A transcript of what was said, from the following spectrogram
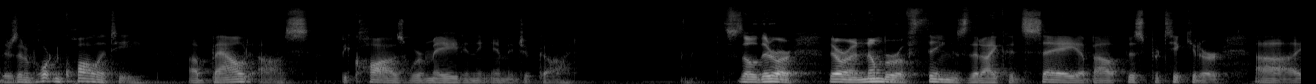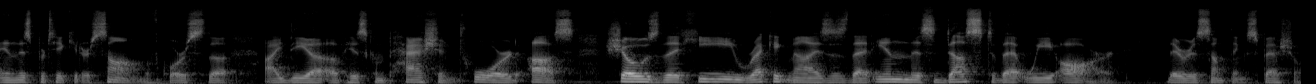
there's an important quality about us because we're made in the image of god so there are there are a number of things that I could say about this particular uh, in this particular psalm. Of course, the idea of his compassion toward us shows that he recognizes that in this dust that we are, there is something special.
